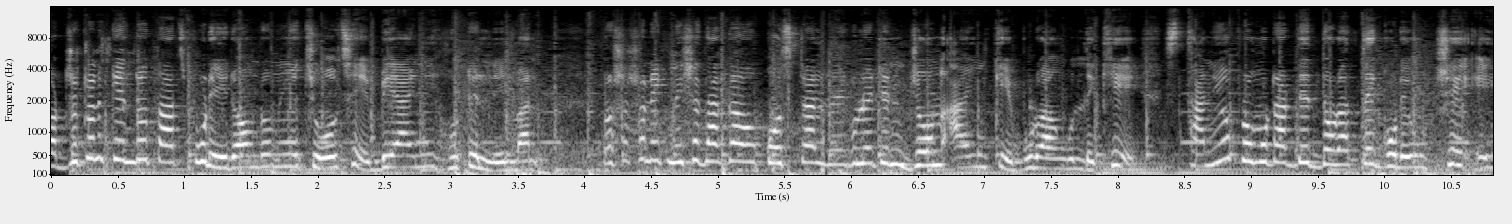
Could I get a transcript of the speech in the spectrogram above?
পর্যটন কেন্দ্র তাজপুরে রমরমিয়ে চলছে বেআইনি হোটেল নির্মাণ। প্রশাসনিক নিষেধাজ্ঞা ও কোস্টাল রেগুলেটর জোন আইনকে বুড়ো আঙুল দেখিয়ে স্থানীয় প্রমোটারদের দৌড়াতে গড়ে উঠছে এই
